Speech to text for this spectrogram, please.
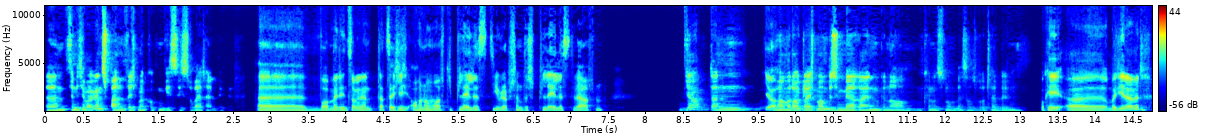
Ähm, Finde ich aber ganz spannend, will ich mal gucken, wie es sich so weiterentwickelt. Äh, wollen wir den Song dann tatsächlich auch nochmal auf die Playlist, die Rap-Stammtisch-Playlist werfen? Ja, dann ja. hören wir doch gleich mal ein bisschen mehr rein, genau. Können uns noch ein besseres Urteil bilden. Okay, äh, bei dir, David?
